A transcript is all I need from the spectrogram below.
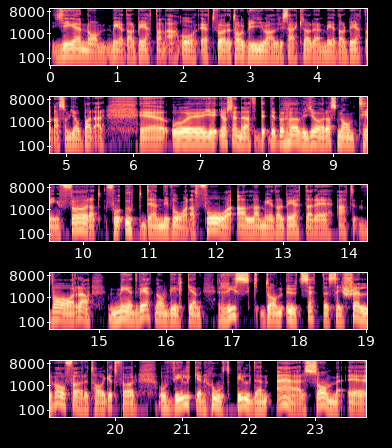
genom medarbetarna och ett företag blir ju aldrig säkrare än medarbetarna som jobbar där. Eh, och jag kände att det, det behöver göras någonting för att få upp den nivån, att få alla medarbetare att vara medvetna om vilken risk de utsätter sig själva och företaget för och vilken hotbilden är som eh,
